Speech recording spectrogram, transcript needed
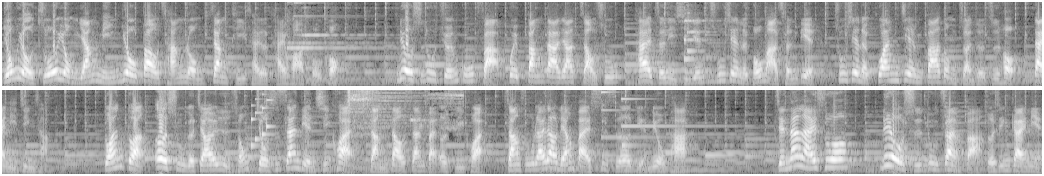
拥有左永阳明、右抱长荣这样题材的台华投控。六十度选股法会帮大家找出它在整理期间出现了筹码沉淀、出现了关键发动转折之后，带你进场。短短二十五个交易日，从九十三点七块涨到三百二十一块，涨幅来到两百四十二点六趴。简单来说，六十度战法核心概念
